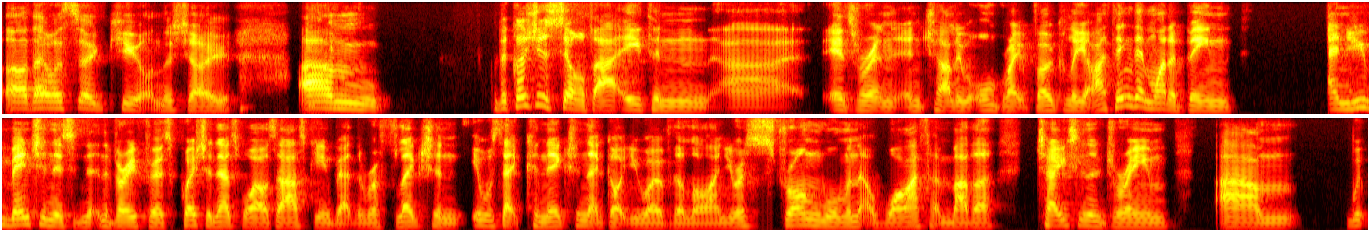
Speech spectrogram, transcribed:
oh, that was so cute on the show. Um, because yourself, uh, Ethan, uh, Ezra, and, and Charlie were all great vocally, I think there might have been and you mentioned this in the very first question. That's why I was asking about the reflection. It was that connection that got you over the line. You're a strong woman, a wife, a mother, chasing a dream. Um, with,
